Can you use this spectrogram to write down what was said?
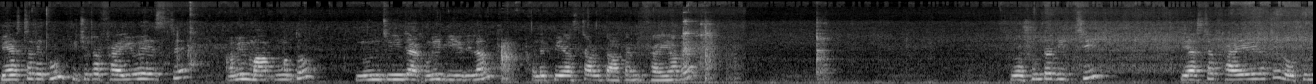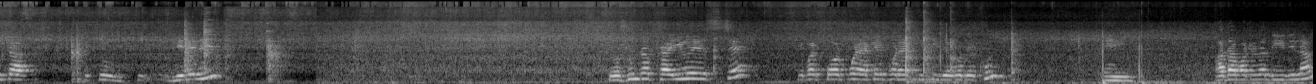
পেঁয়াজটা দেখুন, কিছুটা ফ্রাই হয়ে এসছে। আমি মাপ মতো নুন, চিনিটা এখনই দিয়ে দিলাম। তাহলে পেঁয়াজটা আরও তাড়াতাড়ি ফ্রাই হবে। রসুনটা দিচ্ছি। পেঁয়াজটা ফ্রাই হয়ে গেছে, রসুনটা একটু ভেজে নিই। রসুনটা ফ্রাই হয়ে এসছে। এবার পরপর একের পর এক কী দেবো, দেখুন। এই আদা বাটাটা দিয়ে দিলাম।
